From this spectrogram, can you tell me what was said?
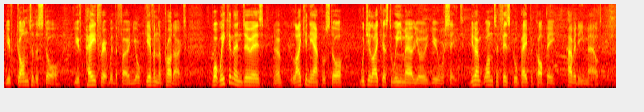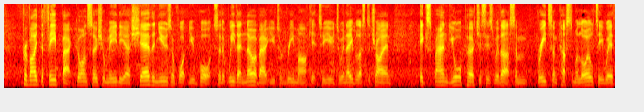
You've gone to the store, you've paid for it with the phone, you're given the product. What we can then do is, you know, like in the Apple store, would you like us to email your, your receipt? You don't want a physical paper copy, have it emailed. Provide the feedback, go on social media, share the news of what you bought so that we then know about you to remarket to you to enable us to try and expand your purchases with us and breed some customer loyalty with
